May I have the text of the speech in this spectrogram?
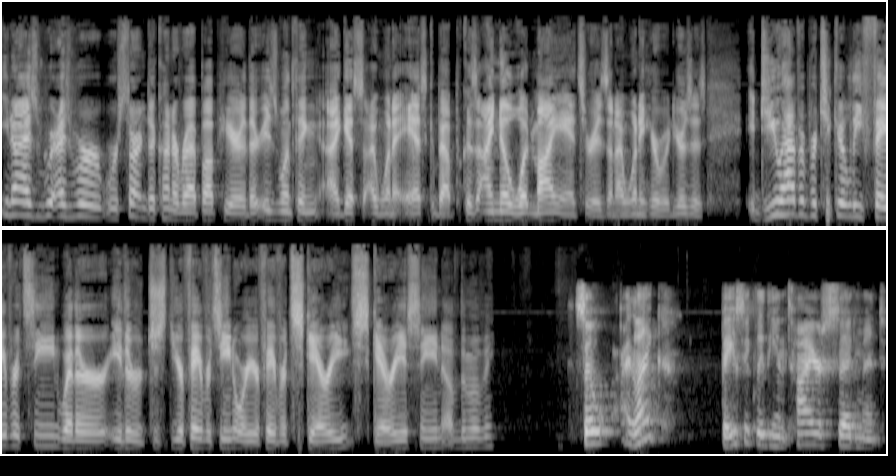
you know, as we're as we're we're starting to kind of wrap up here, there is one thing I guess I want to ask about because I know what my answer is, and I want to hear what yours is. Do you have a particularly favorite scene, whether either just your favorite scene or your favorite scary scariest scene of the movie? So I like basically the entire segment,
